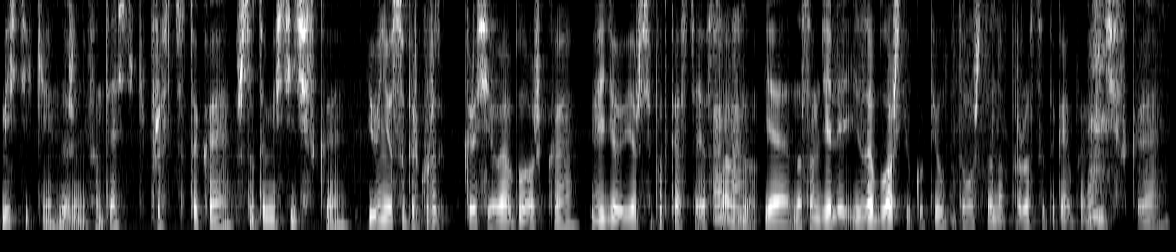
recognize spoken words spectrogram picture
мистики, даже не фантастики, просто такая что-то мистическое. И у нее супер красивая обложка. Видео-версию подкаста я вставлю. Я на самом деле из обложки купил, потому что она просто такая бомбическая,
